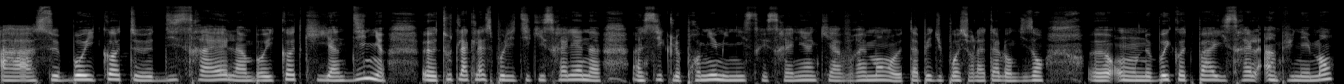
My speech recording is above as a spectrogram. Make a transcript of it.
à ce boycott d'Israël, un boycott qui indigne toute la classe politique israélienne ainsi que le Premier ministre israélien qui a vraiment tapé du poing sur la table en disant on ne boycotte pas Israël impunément.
